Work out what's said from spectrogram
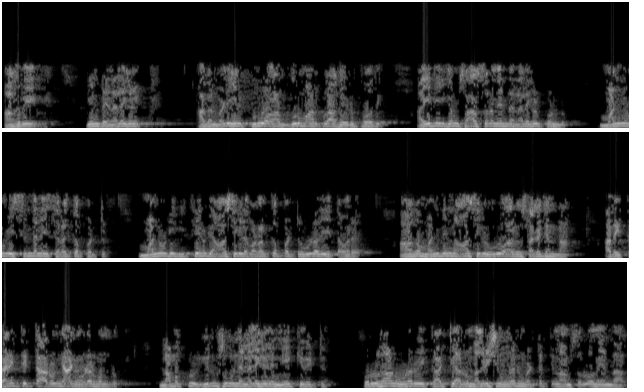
ஆகவே இந்த நிலைகள் அதன் வழிகள் குருவா குருமார்களாக இருப்பது ஐதீகம் சாஸ்திரம் என்ற நிலைகள் கொண்டு மனிதனுடைய சிந்தனை சிறக்கப்பட்டு மனுடைய வித்தியனுடைய ஆசைகளை வளர்க்கப்பட்டு உள்ளதை தவிர ஆக மனிதனின் ஆசைகள் உருவாகிறது சகஜம்தான். அதை தனித்திட்ட அருள்ஞானி உணர்கொண்டு நமக்குள் இரு சூழ்ந்த நிலைகளை நீக்கிவிட்டு பொருள்கான உணர்வை காட்டி அருள் மகிழ்ச்சியின் உணர்வின் வட்டத்தில் நாம் சொல்வோம் என்றால்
